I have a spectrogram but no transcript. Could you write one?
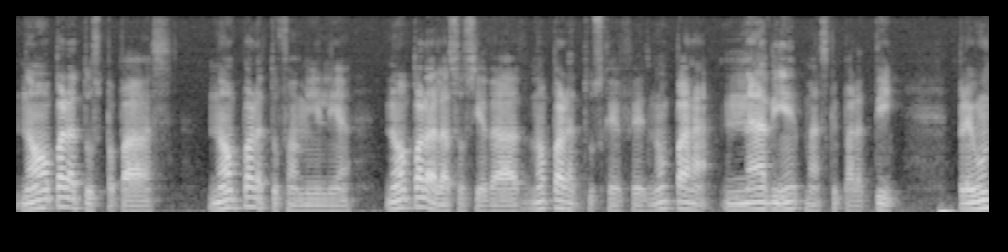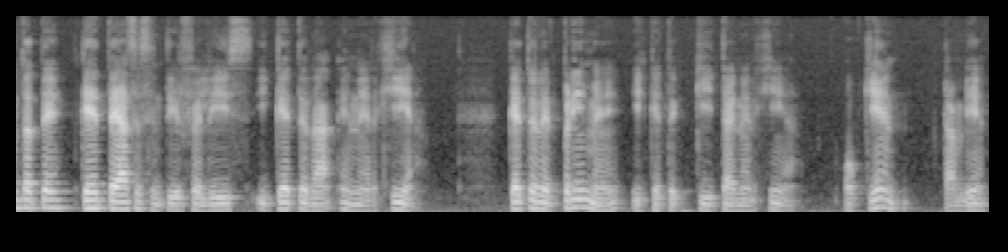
no para tus papás, no para tu familia, no para la sociedad, no para tus jefes, no para nadie más que para ti. Pregúntate qué te hace sentir feliz y qué te da energía, qué te deprime y qué te quita energía, o quién también.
